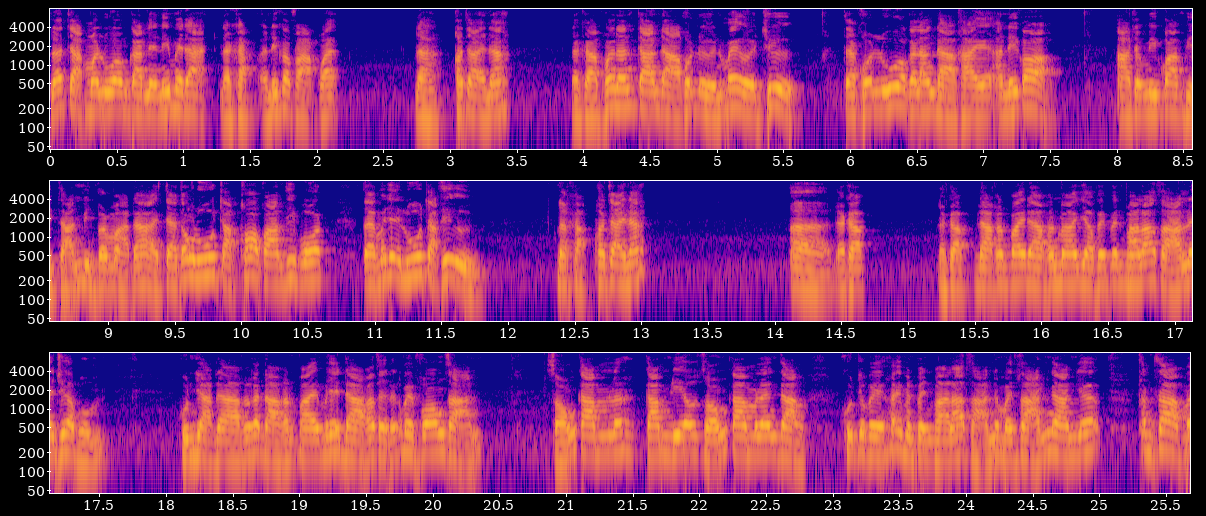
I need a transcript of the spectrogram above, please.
แล้วจับมารวมกันเนี่ยนี้ไม่ได้นะครับ อันนี้ก็ฝากไว้นะเข้าใจนะ นะครับเพราะนั้นการด่าคนอื่นไม่เอ่ยชื่อ แต่คนรู้ว่ากำลังด่าใคร อันนี้ก็อาจจะมีความผิดฐานหมิ่นประมาทได้ แต่ต้องรู้จากข้อความที่โพสต์แต่ไม่ใช่รู้จากที่อื่นนะครับ เข้าใจนะอ่านะครับนะครับด่ากันไปด่ากันมาอย่าไปเป็นภาระศาลเลยเชื่อผม คุณอยากด่าก็ก็ด่ากันไปไม่ใช่ด่ากันเสร็จแล้วก็ไปฟ้องศาลสองกรรมนะกรรมเดียวสองกรรมอะไรต่างคุณจะไปให้มันเป็นภาระศาลทำไมศาลงานเยอะท่านทราบไหม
